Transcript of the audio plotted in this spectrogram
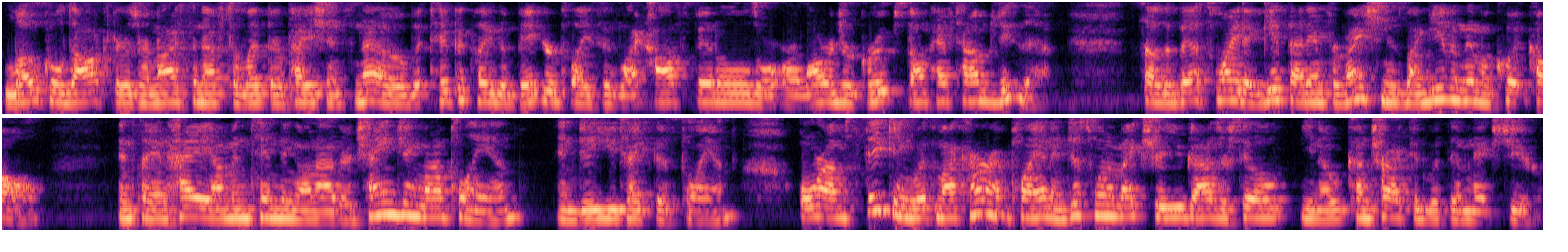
local doctors are nice enough to let their patients know, but typically the bigger places like hospitals or, or larger groups don't have time to do that. So the best way to get that information is by giving them a quick call and saying, "Hey, I'm intending on either changing my plan and do you take this plan? Or I'm sticking with my current plan and just want to make sure you guys are still, you know, contracted with them next year.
